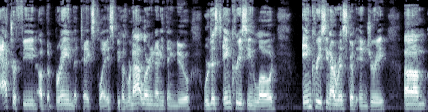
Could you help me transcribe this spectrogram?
atrophying of the brain that takes place because we're not learning anything new. We're just increasing load, increasing our risk of injury. Um,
